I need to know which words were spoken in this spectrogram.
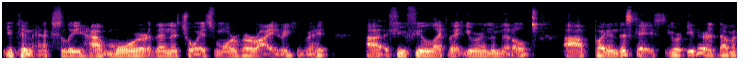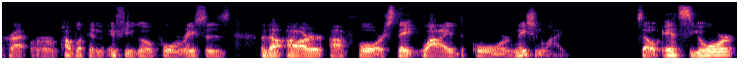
you can actually have more than a choice, more variety, right? Uh, if you feel like that you're in the middle. Uh, but in this case, you're either a Democrat or a Republican if you go for races that are uh, for statewide or nationwide. So it's your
